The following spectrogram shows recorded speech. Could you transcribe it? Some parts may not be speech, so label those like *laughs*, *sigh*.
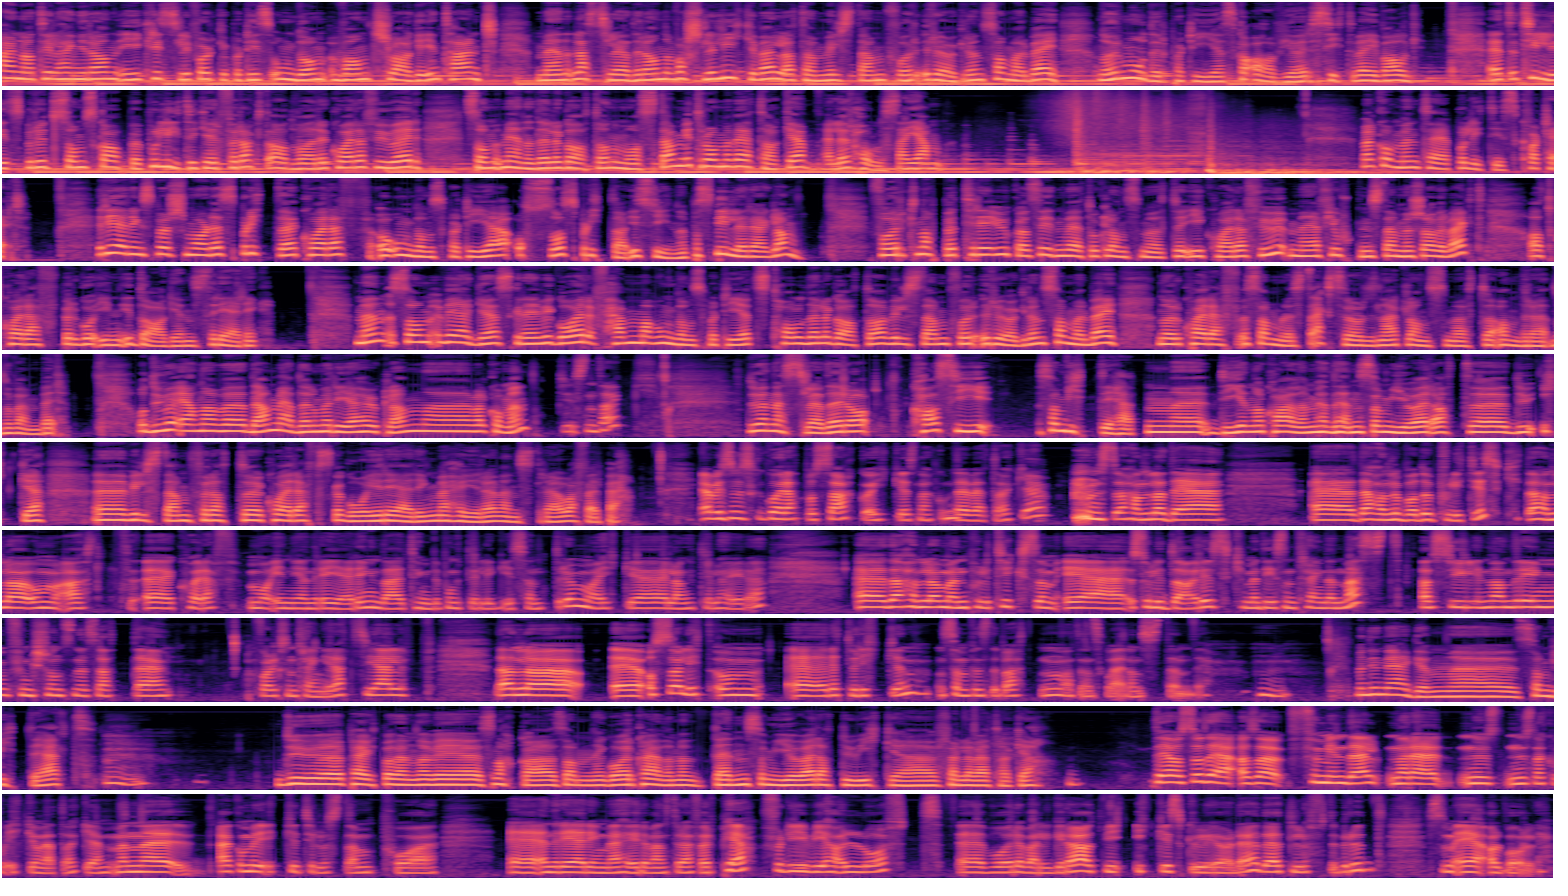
Erna-tilhengerne i Kristelig Folkepartis Ungdom vant slaget internt, men nestlederne varsler likevel at de vil stemme for rød-grønt samarbeid når moderpartiet skal avgjøre sitt veivalg. Et tillitsbrudd som skaper politikerforakt, advarer KrFU-er, som mener delegatene må stemme i tråd med vedtaket eller holde seg hjem. Velkommen til Politisk kvarter. Regjeringsspørsmålet splitter KrF, og ungdomspartiet er også splitta i synet på spillereglene. For knappe tre uker siden vedtok landsmøtet i KrFU med 14 stemmers overvekt at KrF bør gå inn i dagens regjering. Men som VG skrev i går, fem av ungdomspartiets tolv delegater vil stemme for rød-grønt samarbeid når KrF samles til ekstraordinært landsmøte 2.11. Og du er en av dem, Edel Marie Haukland, velkommen. Tusen takk. Du er nestleder, og hva sier samvittigheten din, og hva er det med den som gjør at du ikke vil stemme for at KrF skal gå i regjering med Høyre, Venstre og Frp? Ja, Hvis vi skal gå rett på sak og ikke snakke om det vedtaket, *clears throat* så handler det det handler både politisk. Det handler om at KrF må inn i en regjering der tyngdepunktet ligger i sentrum og ikke langt til høyre. Det handler om en politikk som er solidarisk med de som trenger den mest. Asylinnvandring, funksjonsnedsatte, folk som trenger rettshjelp. Det handler også litt om retorikken, samfunnsdebatten, at den skal være anstendig. Mm. Men din egen samvittighet. Mm. Du pekte på den da vi snakka sammen i går. Hva er det med den som gjør at du ikke følger vedtaket? Det er også det, altså For min del Nå snakker vi ikke om vedtaket, men jeg kommer ikke til å stemme på en regjering med Høyre, Venstre og Frp, fordi vi har lovt våre velgere at vi ikke skulle gjøre det. Det er et løftebrudd som er alvorlig.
